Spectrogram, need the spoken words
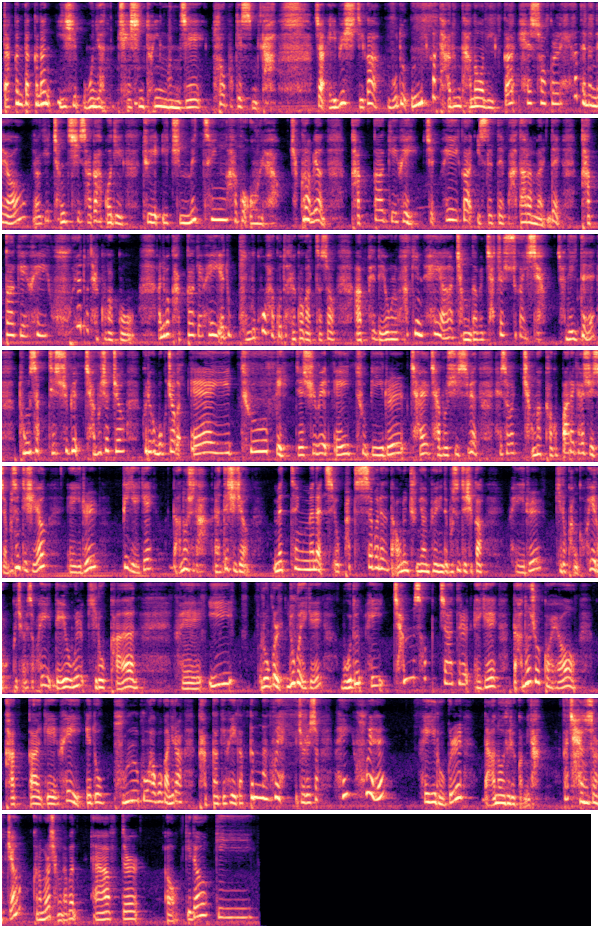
따끈따끈한 25년 최신 토익 문제 풀어보겠습니다. 자, ABCD가 모두 의미가 다른 단어니까 해석을 해야 되는데요. 여기 전치사가 어디 뒤에 each meeting 하고 어울려요. 자, 그러면 각각의 회의, 즉 회의가 있을 때마다란 말인데 각각의 회의 후에도 될 것 같고 아니면 각각의 회의에도 불구하고도 될 것 같아서 앞에 내용을 확인해야 정답을 찾을 수가 있어요. 자, 네, 이때 동사 distribute 잡으셨죠? 그리고 목적어 A to B, distribute A to B를 잘 잡을 수 있으면 해석을 정확하고 빠르게 할 수 있어요. 무슨 뜻이에요? A를 B에게 나눠주다 라는 뜻이죠. meeting minutes, 이 파트 7에도 나오는 중요한 표현인데 무슨 뜻일까? 회의를 기록한 거, 회의록. 그죠? 그래서 회의 내용을 기록한 회의록을 누구에게? 모든 회의 참석자들에게 나눠줄 거예요. 각각의 회의에도 불구하고가 아니라 각각의 회의가 끝난 후에. 그래서 회의 후에 회의록을 나눠드릴 겁니다. 그러니까 자연스럽죠? 그러므로 정답은 after. 오키도키.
